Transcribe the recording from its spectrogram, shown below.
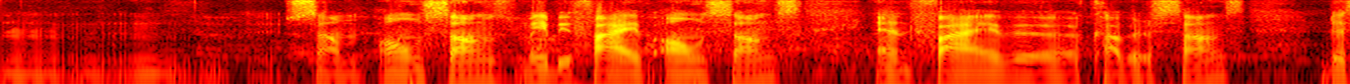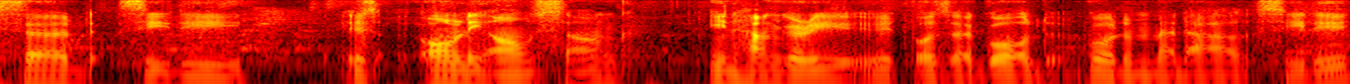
mm, some own songs, maybe five own songs and five uh, cover songs. The third CD is only own song. In Hungary, it was a gold golden medal CD.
